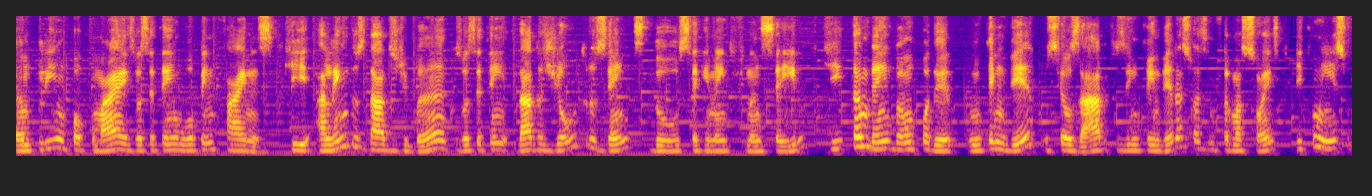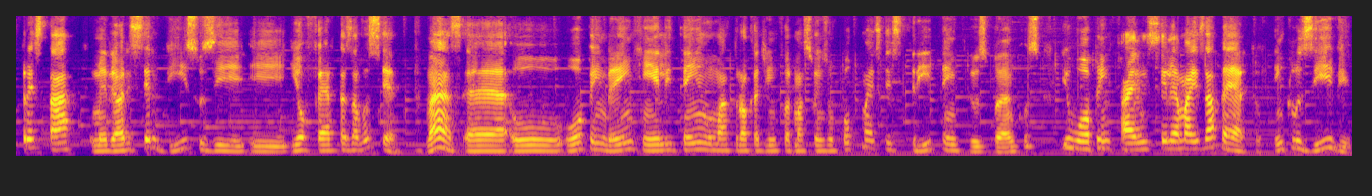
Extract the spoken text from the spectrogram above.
amplia um pouco mais, você tem o Open Finance, que além dos dados de bancos, você tem dados de outros entes do segmento financeiro que também vão poder entender os seus hábitos, entender as suas informações e, com isso, prestar melhores serviços e, e, e ofertas a você. Mas é, o, o, Open Banking ele tem uma troca de informações um pouco mais restrita entre os bancos e o Open Finance ele é mais aberto. Inclusive,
